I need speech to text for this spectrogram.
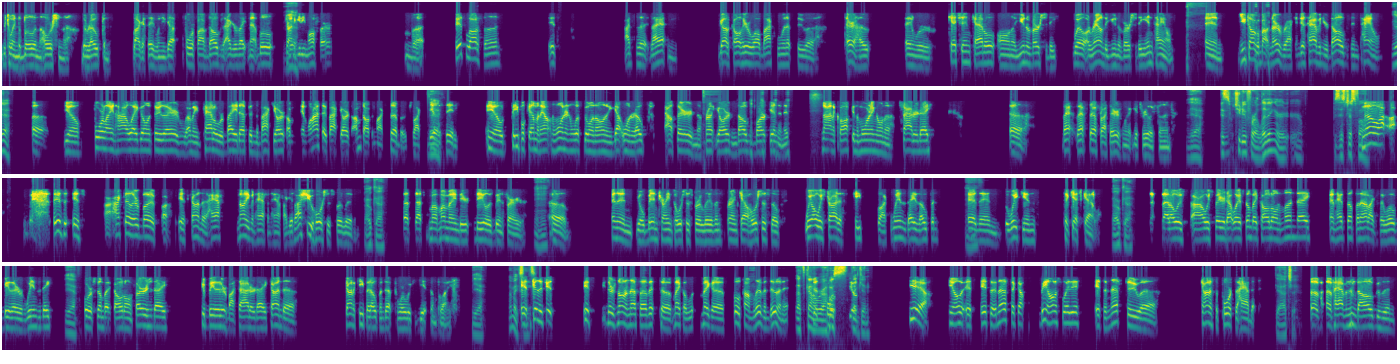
between the bull and the horse and the, the rope. And like I said, when you got four or five dogs aggravating that bull, trying Yeah. to get him off there. But it's a lot of fun. It's I'd say that and got a call here a while back. We went up to uh Terre Haute and we're catching cattle on a university, well, around a university in town. and you talk about nerve wracking, just having your dogs in town Yeah. uh, you know, four lane highway going through there. And I mean, cattle were bayed up in the backyard. Um, and when I say backyard, I'm talking like suburbs, like Yeah. in the city. You know, people coming out and wondering what's going on. And you got one roped out there in the front yard and dogs barking. and it's nine o'clock in the morning on a Saturday. Uh, that, that stuff right there is when it gets really fun. Yeah. Is this what you do for a living or, or is this just fun? No, I, I it's it's I tell everybody uh, it's kind of half, not even half and half. I guess I shoe horses for a living. Okay. That that's my my main de- deal is being a farrier. hmm Um, and then you know Ben trains horses for a living, ran cow horses. So we always try to keep like Wednesdays open, and then the weekends to catch cattle. Okay. That, always I always figured that way. If somebody called on Monday and had something out, I could say, well, be there Wednesday Yeah. or if somebody called on Thursday, could be there by Saturday. Kind of, kind of keep it opened up to where we could get someplace. Yeah. That makes It's sense. because it's just it's there's not enough of it to make a make a full time living doing it. That's kind of where I was you know, thinking. Yeah, you know it's it's enough to be honest with you. It's enough to uh, kind of supports the habit Gotcha. of of having them dogs and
